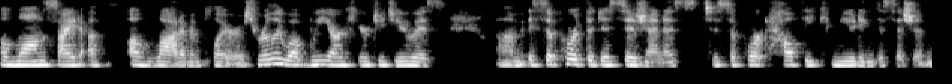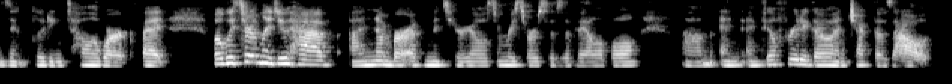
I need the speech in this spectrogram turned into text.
alongside of a lot of employers. Really, what we are here to do is um, is support the decision, is to support healthy commuting decisions, including telework. But but we certainly do have a number of materials and resources available, um, and, and feel free to go and check those out.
